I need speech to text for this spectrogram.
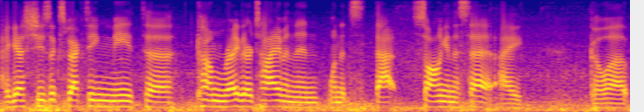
I guess she's expecting me to come regular time and then when it's that song in the set, I go up.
